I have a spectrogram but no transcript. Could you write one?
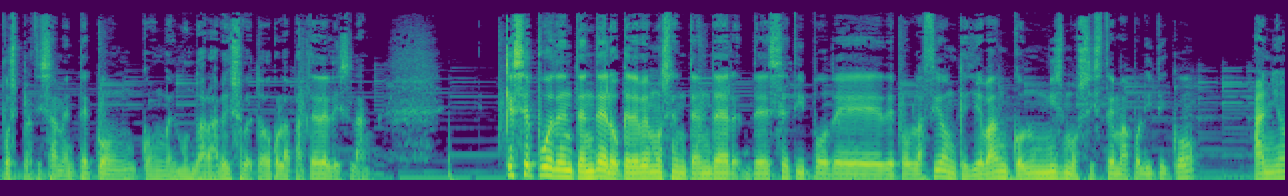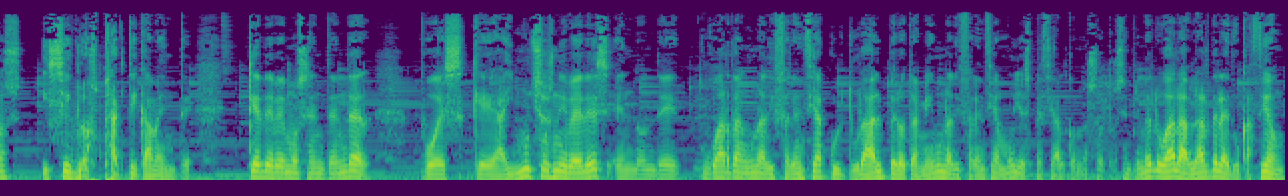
pues precisamente con, el mundo árabe y sobre todo con la parte del Islam. ¿Qué se puede entender o qué debemos entender de ese tipo de, población que llevan con un mismo sistema político años y siglos prácticamente? ¿Qué debemos entender? Pues que hay muchos niveles en donde guardan una diferencia cultural, pero también una diferencia muy especial con nosotros. En primer lugar, hablar de la educación.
